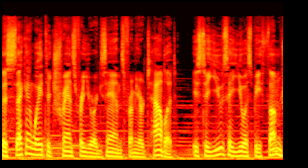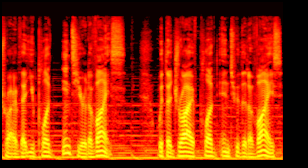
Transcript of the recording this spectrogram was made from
the second way to transfer your exams from your tablet is to use a USB thumb drive that you plug into your device. With the drive plugged into the device,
